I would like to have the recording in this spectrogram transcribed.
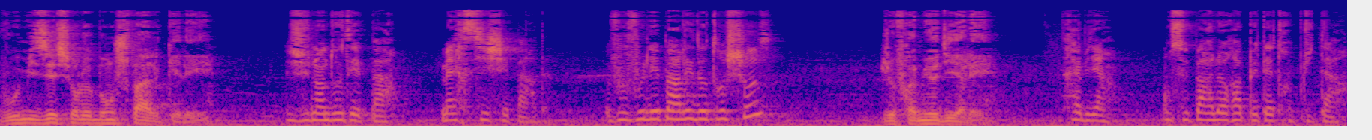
Vous misez sur le bon cheval, Kelly. Je n'en doutais pas. Merci, Shepard. Vous voulez parler d'autre chose? Je ferais mieux d'y aller. Très bien. On se parlera peut-être plus tard.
